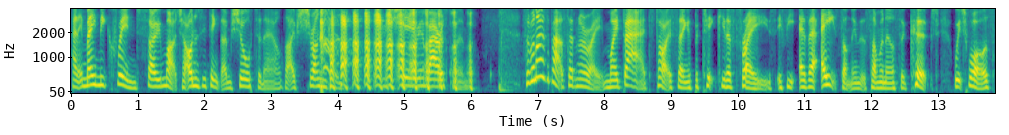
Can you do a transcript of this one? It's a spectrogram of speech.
and it made me cringe so much. I honestly think that I'm shorter now, that I've shrunken through sheer embarrassment. So when I was about seven or eight, my dad started saying a particular phrase if he ever ate something that someone else had cooked, which was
